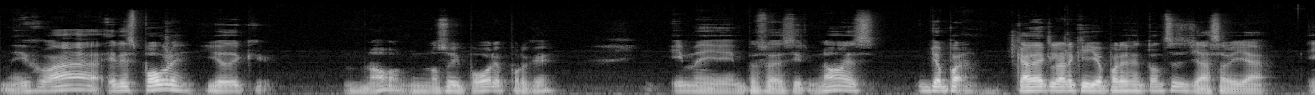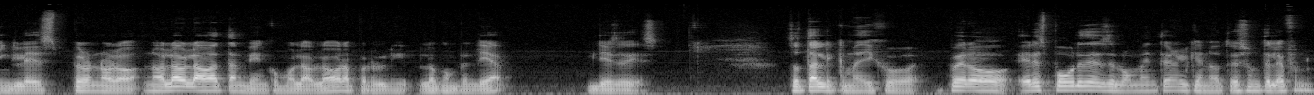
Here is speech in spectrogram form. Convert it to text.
Y me dijo, ah, eres pobre. Y yo de que, no, no soy pobre, ¿por qué? Y me empezó a decir, no, es, yo, cabe aclarar que yo para ese entonces ya sabía inglés, pero no lo, no lo hablaba tan bien como lo hablo ahora, pero lo comprendía 10 de 10. Total, que me dijo, pero eres pobre desde el momento en el que no tienes un teléfono.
